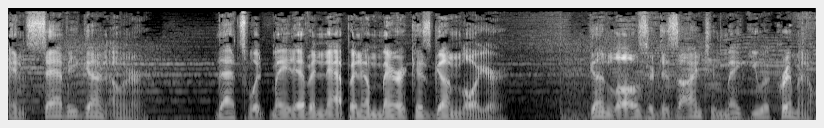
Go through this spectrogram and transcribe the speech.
and savvy gun owner. That's what made Evan Nappen America's gun lawyer. Gun laws are designed to make you a criminal.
